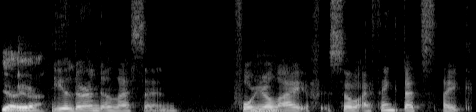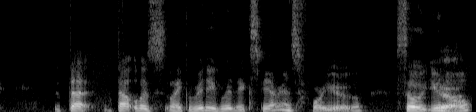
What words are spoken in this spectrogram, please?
Yeah, yeah. you learned a lesson for your Mm-hmm. life. So i think that's like that that was like really good experience for you. So you know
